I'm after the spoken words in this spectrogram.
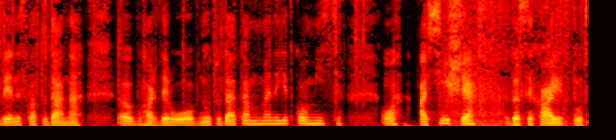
винесла туди на, е, в гардеробну, туди там в мене є такого місця. О, а сі ще досихають тут.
